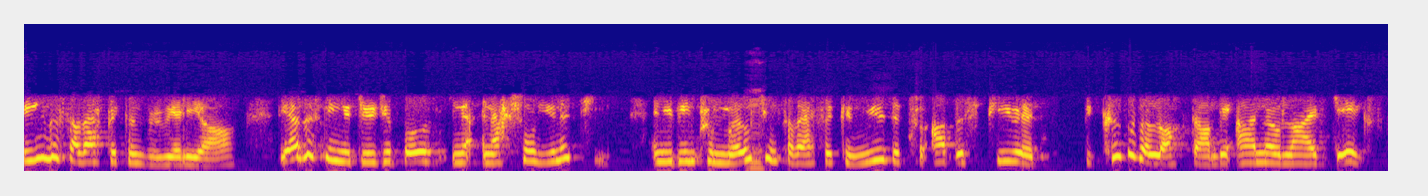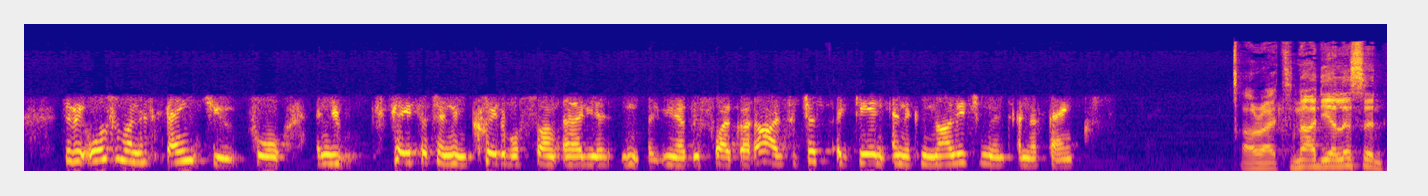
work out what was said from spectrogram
being the South Africans we really are. The other thing you do is you build national unity. And you've been promoting mm. South African music throughout this period. Because of the lockdown, there are no live gigs. So we also want to thank you for, and you played such an incredible song earlier, you know, before I got on. So just again, an acknowledgement and a thanks. All right, Nadia. Listen,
